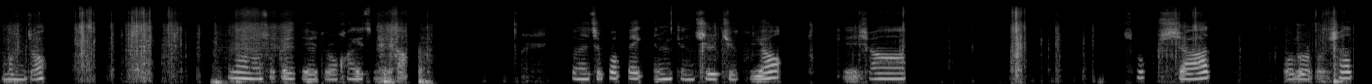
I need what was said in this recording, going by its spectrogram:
먼저 하나하나 소개해드리도록 하겠습니다. 이거는 지퍼백 앤 견출지고요. 두께샷, 속샷, 우르르샷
